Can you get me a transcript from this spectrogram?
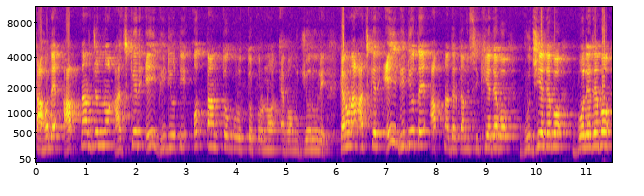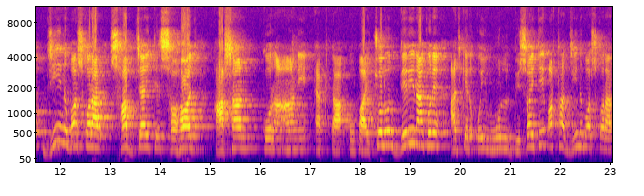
তাহলে আপনার জন্য আজকের এই ভিডিওটি অত্যন্ত গুরুত্বপূর্ণ এবং জরুরি। কেননা আজকের এই ভিডিওতে আপনাদেরকে আমি শিখিয়ে দেব, বুঝিয়ে দেব, বলে দেব, জিন বস করার সবচাইতে সহজ আসান কোরআনি একটা উপায়। চলুন দেরি না করে আজকের ওই মূল বিষয়টি, অর্থাৎ জিন বস করার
